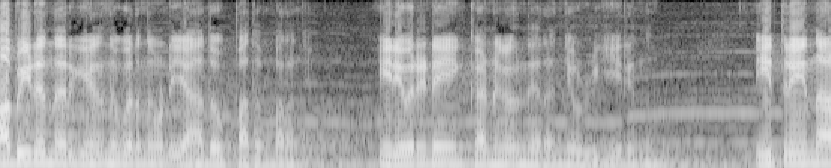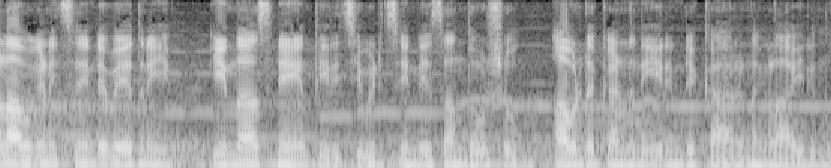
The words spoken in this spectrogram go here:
അബിയുടെ നെറുകയിൽ നുകർന്നുകൊണ്ട് യാദവ് പദം പറഞ്ഞു. ഇരുവരുടെയും കണ്ണുകൾ നിറഞ്ഞൊഴുകിയിരുന്നു. ഇത്രയും നാൾ അവഗണിച്ചതിന്റെ വേദനയും ഇന്ന് ആ സ്നേഹം തിരിച്ചു പിടിച്ചതിന്റെ സന്തോഷവും അവരുടെ കണ്ണുനീരിന്റെ കാരണങ്ങളായിരുന്നു.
